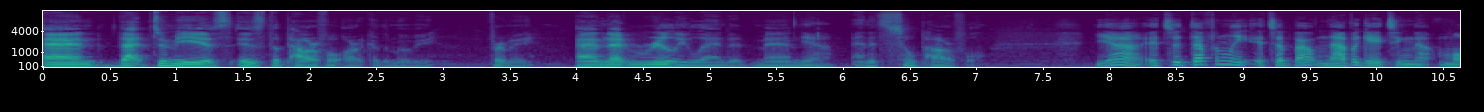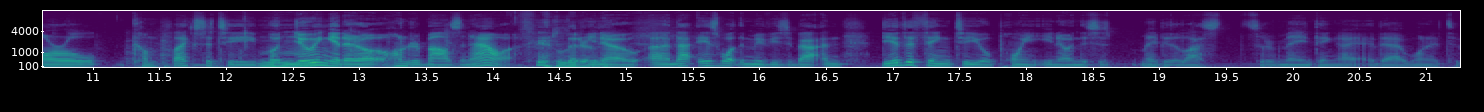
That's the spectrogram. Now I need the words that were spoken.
and that to me is is the powerful arc of the movie for me, and that really landed, man. Yeah. and it's so powerful. Yeah, it's a definitely it's about navigating that moral complexity, but Mm-hmm. doing it at 100 miles an hour. Literally. You know, and that is what the movie's about. And the other thing to your point, you know, and this is maybe the last sort of main thing I, that I wanted to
